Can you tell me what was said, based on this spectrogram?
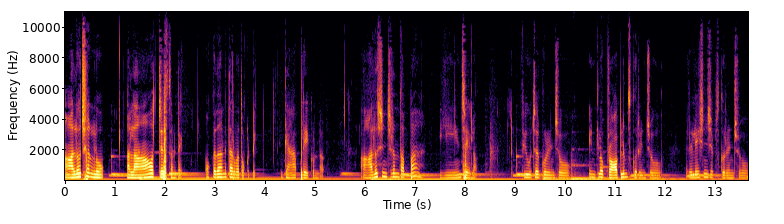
ఆలోచనలు అలా వచ్చేస్తుంటాయి ఒకదాని తర్వాత ఒకటి గ్యాప్ లేకుండా. ఆలోచించడం తప్ప ఏం చేయలేం. ఫ్యూచర్ గురించో ఇంట్లో ప్రాబ్లమ్స్ గురించో రిలేషన్షిప్స్ గురించో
